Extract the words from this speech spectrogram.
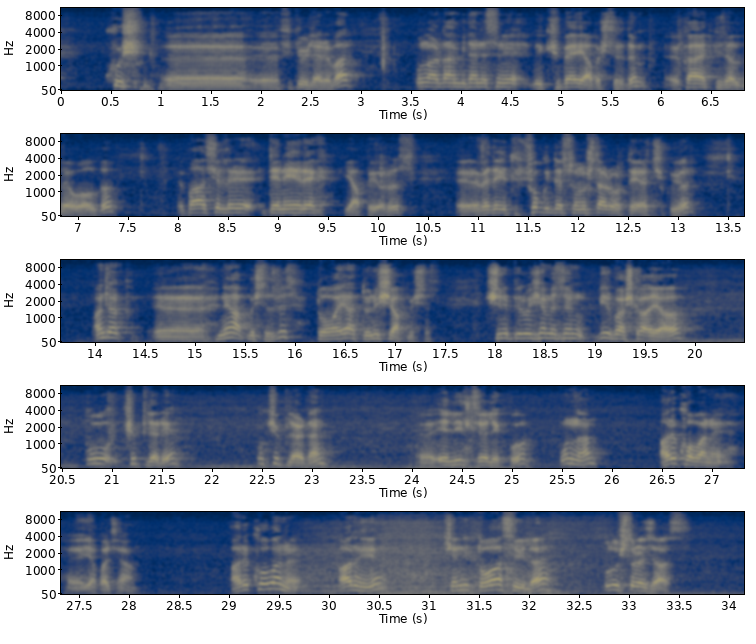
kuş e, e, figürleri var. Bunlardan bir tanesini bir küpe yapıştırdım. E, gayet güzel de oldu. E, bazı şeyleri deneyerek yapıyoruz. E, ve de çok güzel sonuçlar ortaya çıkıyor. Ancak e, ne yapmışız biz? Doğaya dönüş yapmışız. Şimdi projemizin bir başka ayağı bu küpleri, bu küplerden 50 litrelik bu. Bundan arı kovanı e, yapacağım. Arı kovanı, arıyı kendi doğasıyla buluşturacağız.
